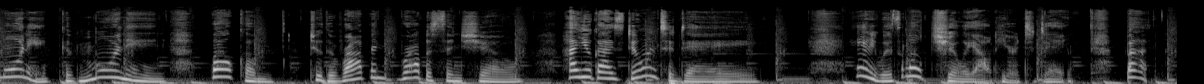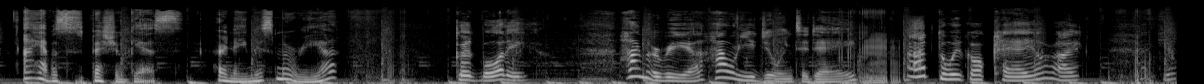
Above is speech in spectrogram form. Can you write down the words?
morning. Good morning. Welcome to the Robin Robinson Show. How you guys doing today? Anyway, it's a little chilly out here today, but I have a special guest. Her name is Maria. Good morning. Hi, Maria. How are you doing today? I'm doing okay. All right. Thank you.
